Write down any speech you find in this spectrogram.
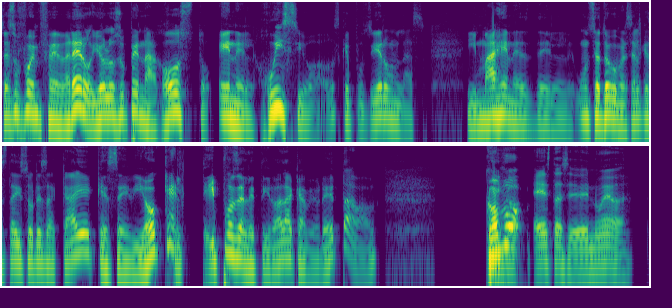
eso fue en febrero, yo lo supe en agosto, en el juicio, vamos, que pusieron las imágenes de un centro comercial que está ahí sobre esa calle, que se vio que el tipo se le tiró a la camioneta, vamos. ¿Cómo? Dijo, Esta se ve nueva.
